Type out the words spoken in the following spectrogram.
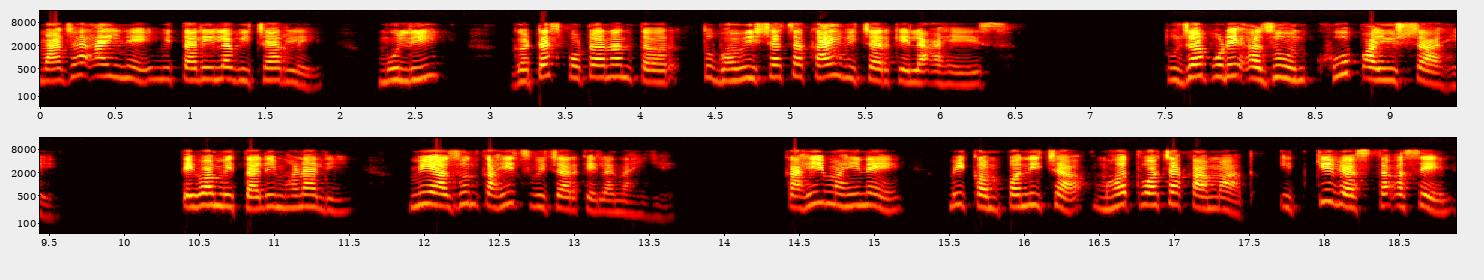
माझ्या आईने मितालीला विचारले मुली घटस्फोटानंतर तू भविष्याचा काय विचार केला आहेस? तुझ्या पुढे अजून खूप आयुष्य आहे. तेव्हा मिताली म्हणाली मी अजून काहीच विचार केला नाहीये. काही महिने मी कंपनीच्या महत्त्वाच्या कामात इतकी व्यस्त असेल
